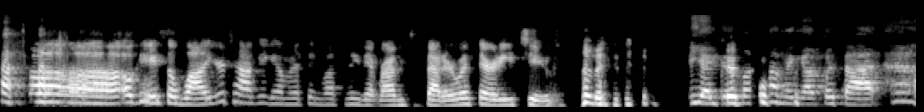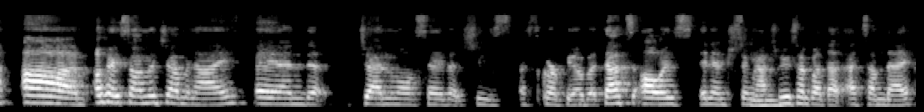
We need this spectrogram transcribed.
Uh, okay, so while you're talking, I'm gonna think about something that rhymes better with 32. Yeah, good luck coming up with that. Um, okay, so I'm a Gemini, and Jenn will say that she's a Scorpio, but that's always an interesting match. Mhm. We can talk about that at some day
